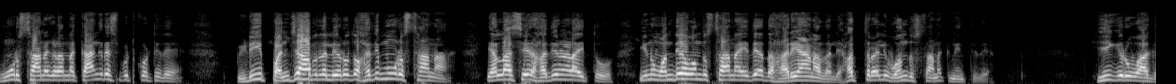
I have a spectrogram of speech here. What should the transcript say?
ಮೂರು ಸ್ಥಾನಗಳನ್ನು ಕಾಂಗ್ರೆಸ್ ಬಿಟ್ಕೊಟ್ಟಿದೆ. ಇಡೀ ಪಂಜಾಬದಲ್ಲಿರೋದು ಹದಿಮೂರು ಸ್ಥಾನ. ಎಲ್ಲ ಸೇರಿ ಹದಿನೇಳಾಯಿತು. ಇನ್ನು ಒಂದೇ ಒಂದು ಸ್ಥಾನ ಇದೆ, ಅದು ಹರಿಯಾಣದಲ್ಲಿ. ಹತ್ತರಲ್ಲಿ ಒಂದು ಸ್ಥಾನಕ್ಕೆ ನಿಂತಿದೆ. ಹೀಗಿರುವಾಗ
